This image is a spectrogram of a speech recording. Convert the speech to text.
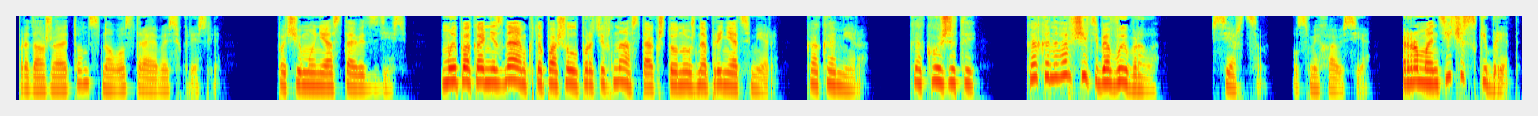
продолжает он, снова устраиваясь в кресле. «Почему не оставить здесь? Мы пока не знаем, кто пошел против нас, так что нужно принять меры. Как Амира. Какой же ты... Как она вообще тебя выбрала?» Сердцем, усмехаюсь я. Романтический бред,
